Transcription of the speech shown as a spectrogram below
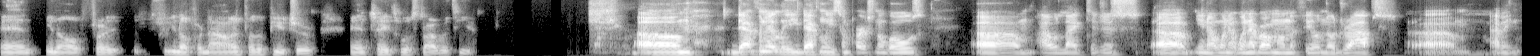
and you know, for, you know, for now and for the future. And Chase, we'll start with you. Um, definitely, definitely some personal goals. Um, I would like to just, uh, you know, when, whenever I'm on the field, no drops. Um, I mean,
